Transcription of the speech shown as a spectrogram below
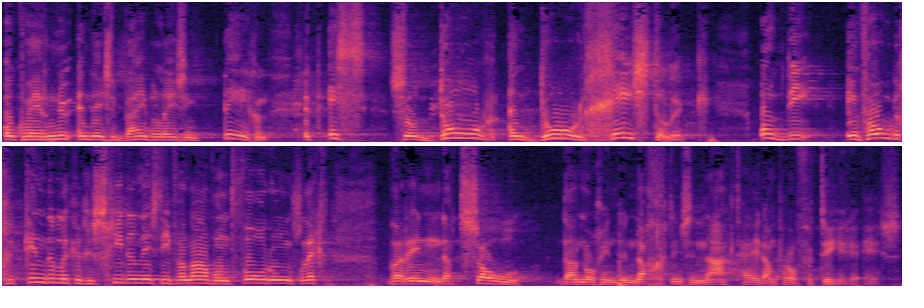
ook weer nu in deze bijbellezing tegen. Het is zo door en door geestelijk. Ook die eenvoudige kinderlijke geschiedenis die vanavond voor ons ligt. Waarin dat Saul daar nog in de nacht in zijn naaktheid aan profiteren is.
